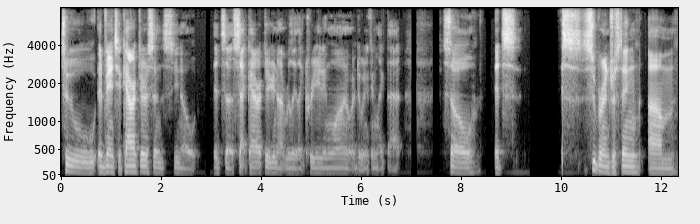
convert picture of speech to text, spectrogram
to advance your character since you know it's a set character you're not really like creating one or do anything like that so it's, it's super interesting um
